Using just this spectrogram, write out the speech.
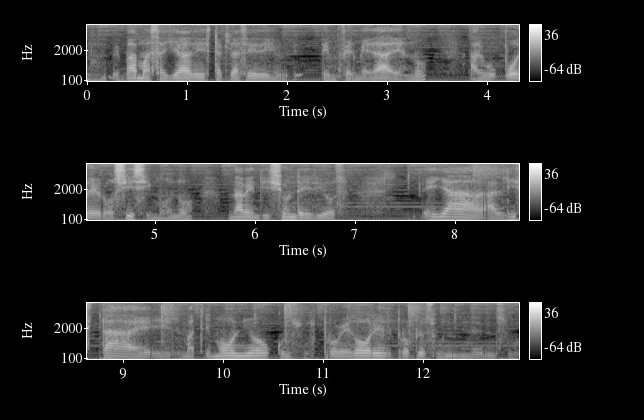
mm, va más allá de esta clase de, enfermedades, ¿no? Algo poderosísimo, ¿no? Una bendición de Dios ella alista el matrimonio con sus proveedores, propio su, su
